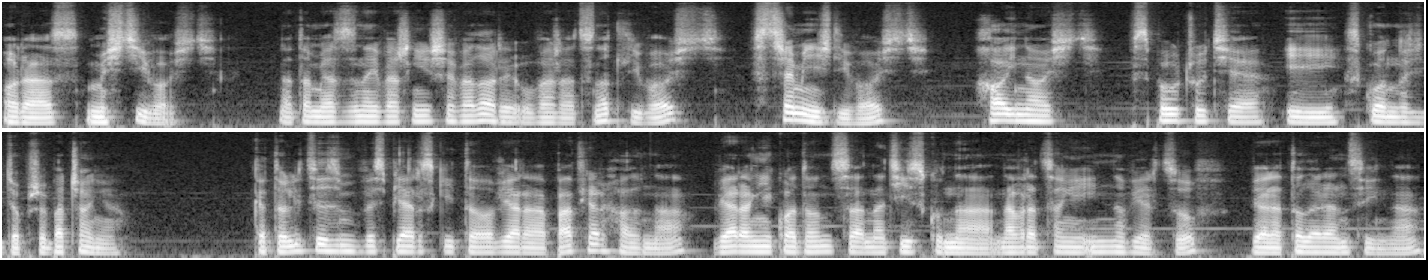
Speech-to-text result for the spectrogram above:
oraz mściwość. Natomiast za najważniejsze walory uważa cnotliwość, wstrzemięźliwość, hojność, współczucie i skłonność do przebaczenia. Katolicyzm wyspiarski to wiara patriarchalna, wiara nie kładąca nacisku na nawracanie innowierców, wiara tolerancyjna,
